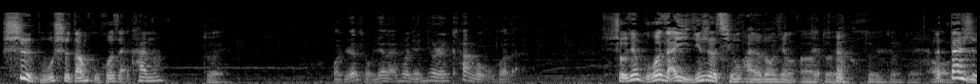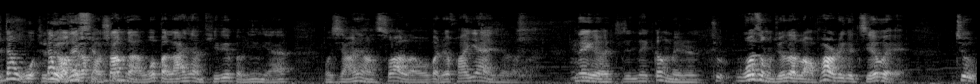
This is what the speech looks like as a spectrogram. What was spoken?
是不是当古惑仔看呢？对，我觉得首先来说，年轻人看过《古惑仔》，首先《古惑仔》已经是情怀的东西了，呃，对对对对。但是但我但我在想好伤感。我本来还想提提本命年，我想想算了，我把这话咽下来了。那个那更没人，就我总觉得老炮儿这个结尾，就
